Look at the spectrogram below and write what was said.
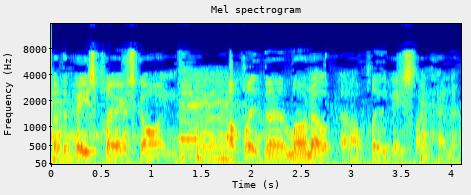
But the bass player is going. I'll play the low note. I'll play the bass line kind of.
